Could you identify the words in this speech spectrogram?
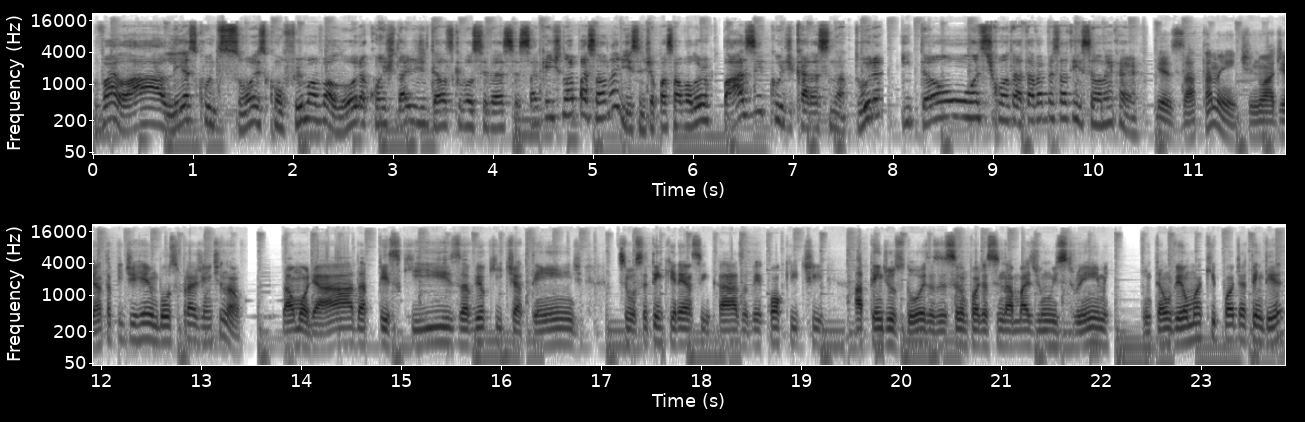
vai lá, lê as condições, confirma o valor, a quantidade de telas que você vai acessar, que a gente não vai passar nada disso, a gente vai passar o valor básico de cada assinatura. Então, antes de contratar, vai prestar atenção, né, Caio? Exatamente. Não adianta pedir reembolso pra gente, não. Dá uma olhada, pesquisa, vê o que te atende. Se você tem criança em casa, vê qual que te atende os dois. Às vezes você não pode assinar mais de um stream. Então vê uma que pode atender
